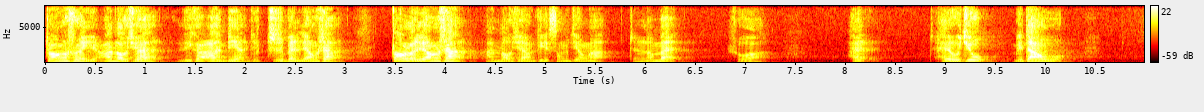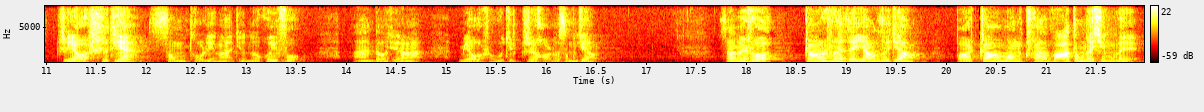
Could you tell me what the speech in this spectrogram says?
张顺与安道全离开岸边，就直奔梁山。到了梁山，安道全给宋江啊诊了脉，说啊还还有救，没耽误，只要十天，宋头领啊就能恢复。安道全啊妙手就治好了宋江。咱们说。张顺在扬子江把张望船挖洞的行为，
